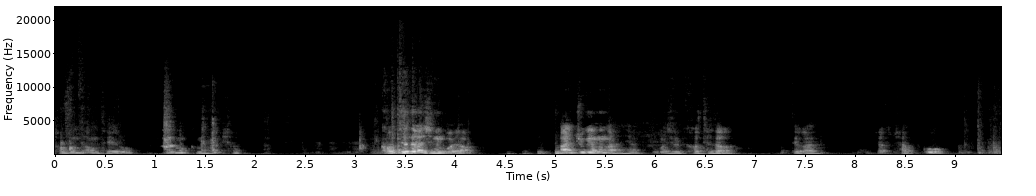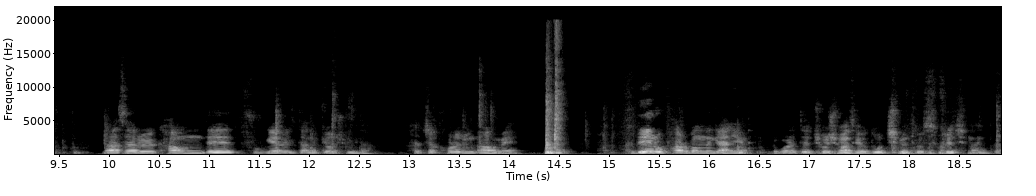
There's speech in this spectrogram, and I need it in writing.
접은 상태로 이만큼 펴. 겉에다 하시는 거예요. 안쪽에 하는 거 아니야. 이것을 겉에다가 겉에가 쫙 잡고 나사를 가운데 두 개를 일단 껴줍니다. 살짝 걸어준 다음에 그대로 바로 박는 게 아니에요. 이거 할 때 조심하세요. 놓치면 또 스크래치 나니까.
